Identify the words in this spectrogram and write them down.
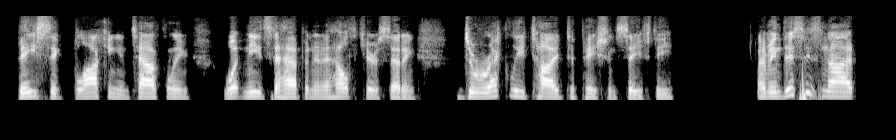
basic blocking and tackling what needs to happen in a healthcare setting, directly tied to patient safety. I mean, this is not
